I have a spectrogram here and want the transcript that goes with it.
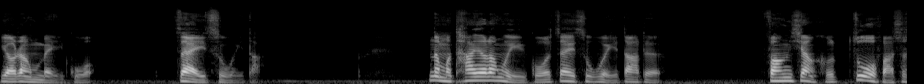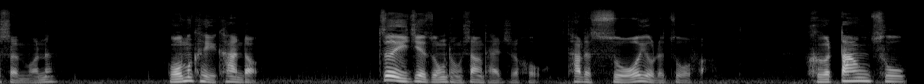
要让美国。再一次伟大。那么，他要让美国再次伟大的方向和做法是什么呢？我们可以看到，这一届总统上台之后，他的所有的做法和当初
